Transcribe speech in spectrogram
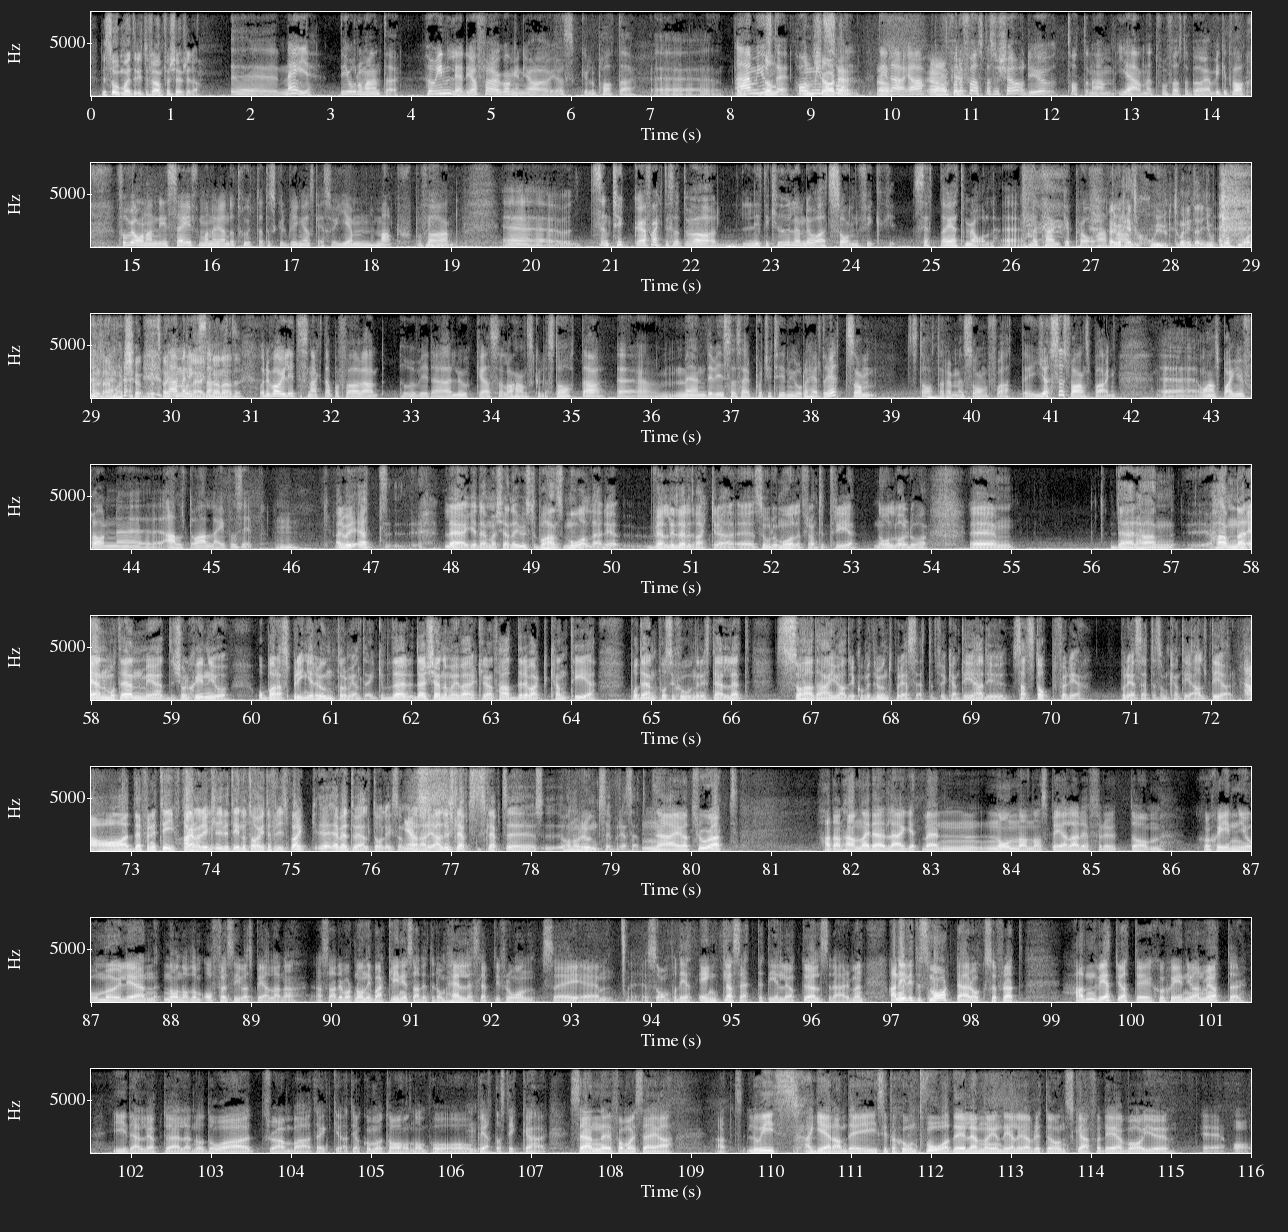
Det såg man inte riktigt framför sig Frida. Uh, nej, det gjorde man inte. Hur inledde jag förra gången jag, jag skulle prata? Uh, nej men just de, det, Hon min körde. son. Det är där ja. ja okay. För det första så körde ju Tottenham järnet från första början vilket var förvånande i sig för man hade ändå trott att det skulle bli en ganska så jämn match på förhand. Mm. Eh, sen tycker jag faktiskt att det var lite kul ändå att Son fick sätta ett mål eh, med tanke på att Det hade varit han... helt sjukt om man inte hade gjort något mål i den här matchen med tanke Nej, på lägen han hade. Och det var ju lite snack där på förhand huruvida Lucas eller han skulle starta. Eh, men det visade sig att Pochettino gjorde helt rätt som startade med sån för att eh, jösses vad han sprang. Eh, och han sprang ju från eh, allt och alla i princip. Mm. Ja, det var ju ett läge där man kände, just på hans mål där, det väldigt, väldigt vackra eh, solomålet fram till 3-0 var det då. Eh, där han hamnar en mot en med Jorginho och bara springer runt honom helt enkelt. Där, där känner man ju verkligen att hade det varit Kanté på den positionen istället så hade han ju aldrig kommit runt på det sättet för Kanté hade ju satt stopp för det på det sättet som Kanté alltid gör. Ja, definitivt. Han hade ju klivit in och tagit en frispark eh, eventuellt då liksom. Yes. Men han hade ju aldrig släppt, släppt eh, honom runt sig på det sättet. Nej, jag tror att hade han hamnat i det läget med någon annan spelare förutom Jorginho och möjligen någon av de offensiva spelarna. Alltså hade det varit någon i backlinjen så hade inte de heller släppt ifrån sig eh, som på det enkla sättet i en löpduell sådär. Men han är lite smart där också för att han vet ju att det är Jorginho han möter i den löpduellen och då tror jag han bara tänker att jag kommer att ta honom på och mm. peta sticka här. Sen eh, får man ju säga att Louise agerande i situation två det lämnar ju en del övrigt att önska för det var ju eh, ja,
